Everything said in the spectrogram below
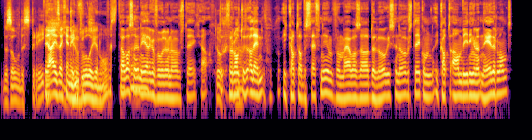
dezelfde streek. Ja, is dat geen gevoelige overstap? Dat was een hele gevoelige oversteek, ja. Toch, Vooral ja. tussen- alleen, ik had dat besef niet. Voor mij was dat de logische oversteek. Om, ik had aanbiedingen uit Nederland.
